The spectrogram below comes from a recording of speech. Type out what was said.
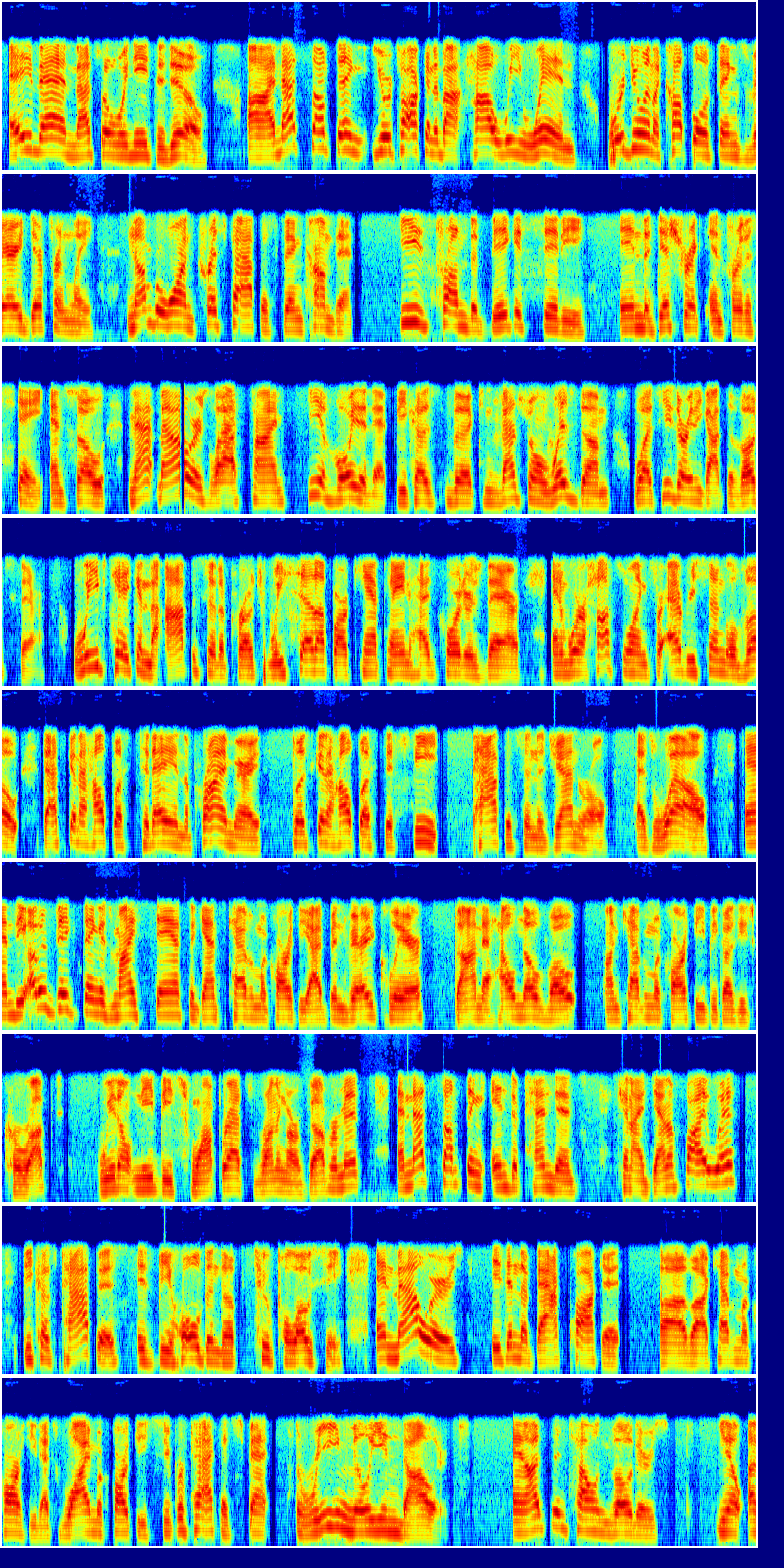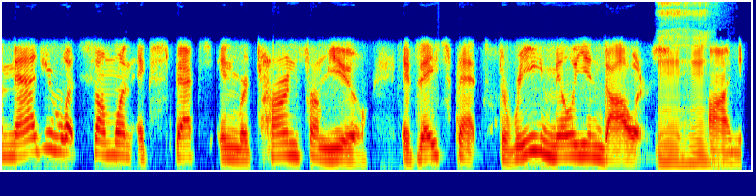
Amen. That's what we need to do. Uh, and that's something you're talking about how we win. We're doing a couple of things very differently. Number one, Chris Pappas, the incumbent, he's from the biggest city in the district and for the state. And so Matt Mowers last time, he avoided it because the conventional wisdom was he's already got the votes there. We've taken the opposite approach. We set up our campaign headquarters there and we're hustling for every single vote. That's going to help us today in the primary, but it's going to help us defeat Pappas in the general as well. And the other big thing is my stance against Kevin McCarthy. I've been very clear that I'm a hell no vote on Kevin McCarthy because he's corrupt. We don't need these swamp rats running our government. And that's something independents can identify with because Pappas is beholden to, to Pelosi. And Mowers is in the back pocket of uh, Kevin McCarthy. That's why McCarthy's super PAC has spent $3 million. And I've been telling voters, you know, imagine what someone expects in return from you if they spent $3 million mm-hmm. on you.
